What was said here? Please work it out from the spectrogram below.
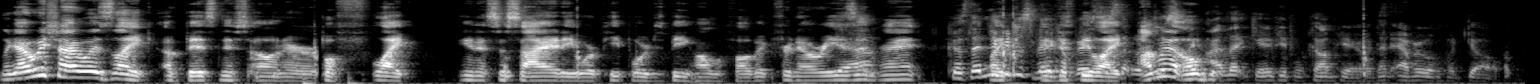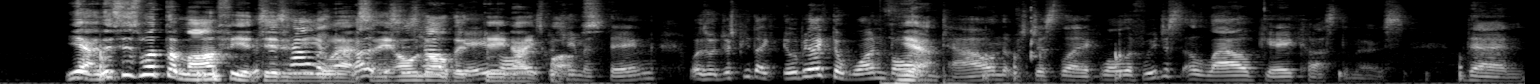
like I wish I was like a business owner, bef- like in a society where people were just being homophobic for no reason, right? Because then you Like, could just make just a be like, I'm gonna like, open- I let gay people come here, and then everyone would go. Yeah, this is what the mafia did in how, the like, U.S. They owned all the gay became a nightclubs. thing. Was it would just be like it would be like the one bar Yeah. in town that was just like, well, if we just allow gay customers, then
